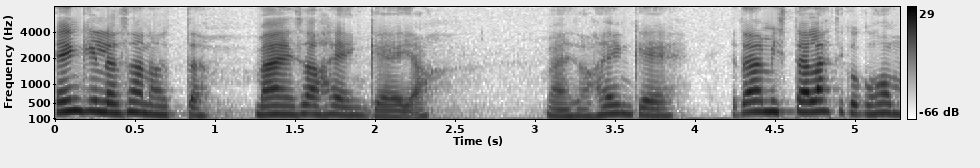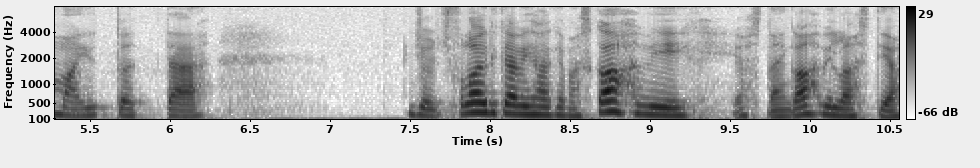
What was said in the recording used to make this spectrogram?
henkilö sanoi, että mä en saa henkeä ja mä en saa henkeä Ja tämä, mistä lähti koko homma juttu, että George Floyd kävi hakemassa kahvia jostain kahvilasta ja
